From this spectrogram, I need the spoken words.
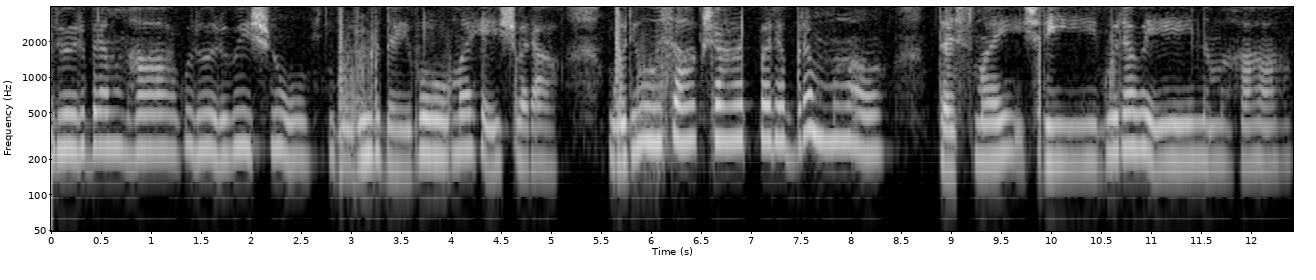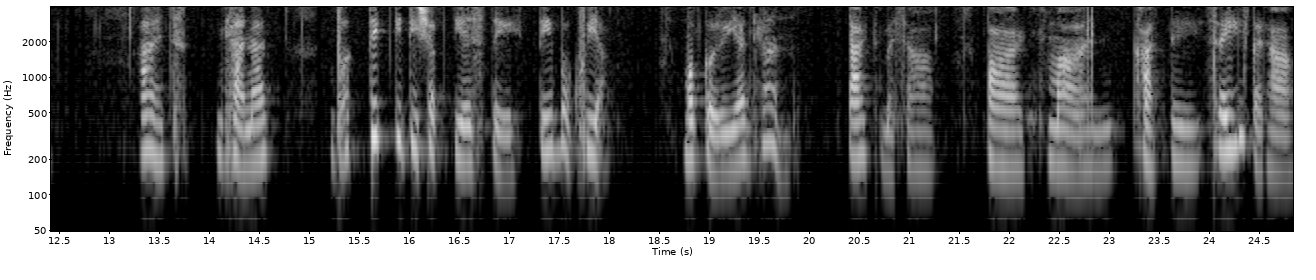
गुरुर्ब्रह्मा गुरुर्विष्णू गुरुर्दैव महेश्वरा गुरु साक्षात परब्रह्मा तस्मै श्री गुरवे नमहा. आज ध्यानात भक्तीत किती शक्ती असते ते बघूया. मग करूया ध्यान. ताठ बसा पाठ मान खाते सैल करा.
